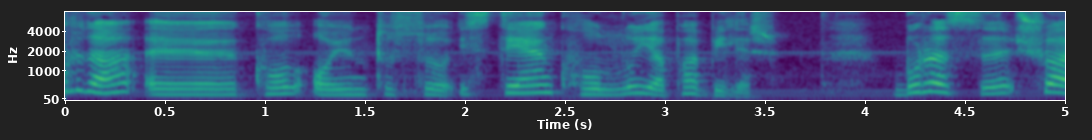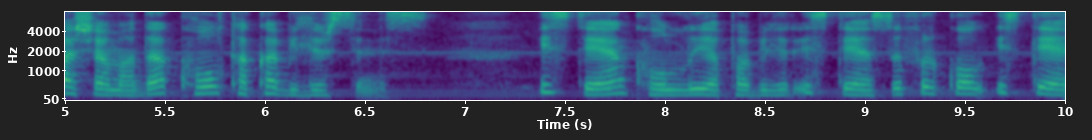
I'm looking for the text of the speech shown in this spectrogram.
Burada e, kol oyuntusu isteyen kollu yapabilir. Burası şu aşamada kol takabilirsiniz. İsteyen kollu yapabilir, isteyen sıfır kol, isteyen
